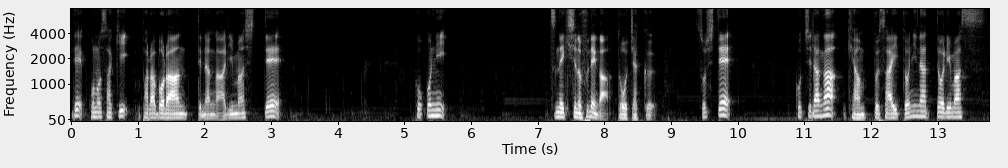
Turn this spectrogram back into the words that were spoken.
で、この先、パラボラアンテナがありまして、ここに常騎士の船が到着。そして、こちらがキャンプサイトになっております。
